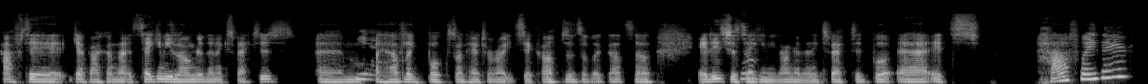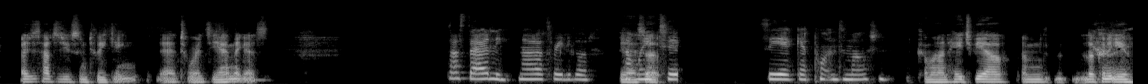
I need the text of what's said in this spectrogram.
have to get back on that. It's taking me longer than expected. Um, Yeah. I have like books on how to write sitcoms and stuff like that. So it is just taking me longer than expected, but uh, it's halfway there. I just have to do some tweaking uh, towards the end, I guess. That's deadly. No, that's really good. Yeah, Can't so- wait to see it get put into motion. Come on, HBO. I'm looking at you.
